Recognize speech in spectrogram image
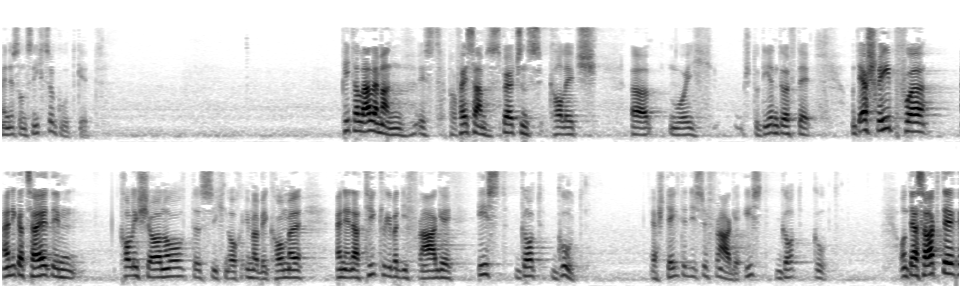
wenn es uns nicht so gut geht? Peter Lallemann ist Professor am Spurgeon's College, äh, wo ich studieren durfte. Und er schrieb vor einiger Zeit im College Journal, das ich noch immer bekomme, einen Artikel über die Frage, ist Gott gut? Er stellte diese Frage, ist Gott gut? Und er sagte,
